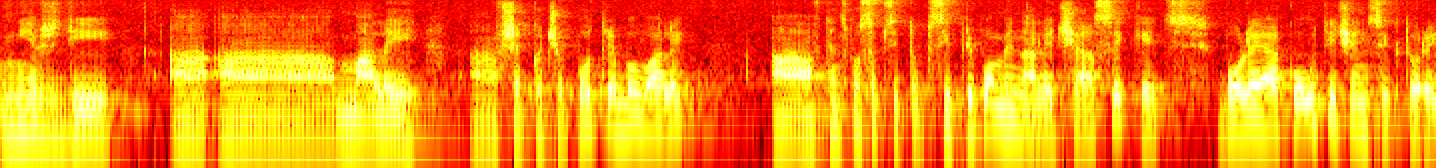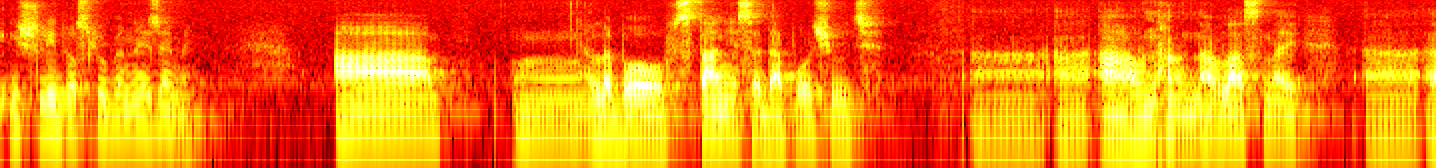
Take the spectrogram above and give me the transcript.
nevždy mali všetko, čo potrebovali. A v ten spôsob si to si pripomínali časy, keď boli ako utečenci, ktorí išli do slúbenej zemi a mm, lebo v stane sa dá počuť a, a, a na, na, vlastnej, a, a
